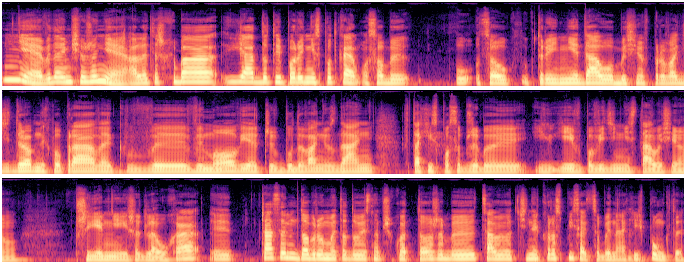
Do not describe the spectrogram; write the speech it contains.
Nie, wydaje mi się, że nie, ale też chyba ja do tej pory nie spotkałem osoby, u, co, u której nie dałoby się wprowadzić drobnych poprawek w wymowie czy w budowaniu zdań w taki sposób, żeby jej wypowiedzi nie stały się przyjemniejsze dla ucha. Czasem dobrą metodą jest na przykład to, żeby cały odcinek rozpisać sobie na jakieś punkty.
